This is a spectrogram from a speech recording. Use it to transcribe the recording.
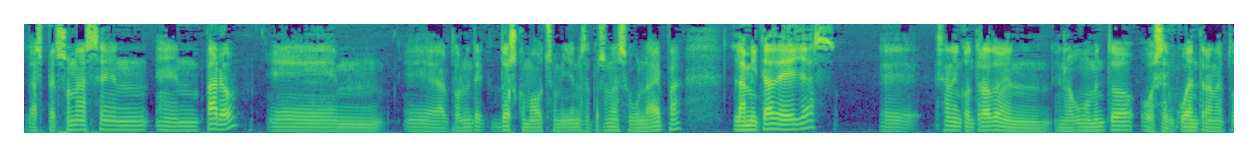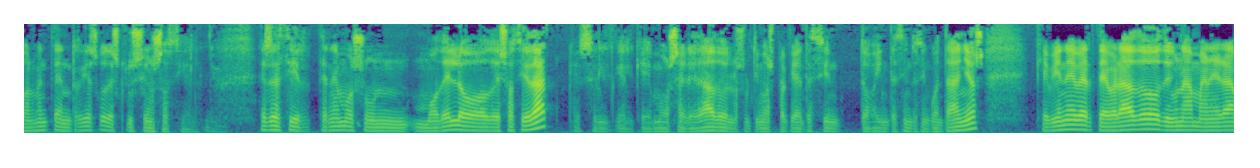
Las personas en, en paro eh, eh, actualmente 2,8 millones de personas según la EPA. La mitad de ellas eh, se han encontrado en, en, algún momento o se encuentran actualmente en riesgo de exclusión social. Es decir, tenemos un modelo de sociedad, que es el, el, que hemos heredado en los últimos prácticamente 120, 150 años, que viene vertebrado de una manera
